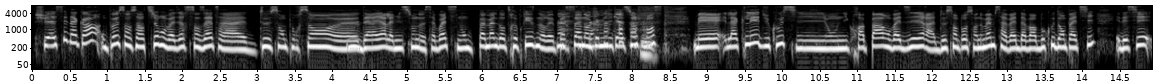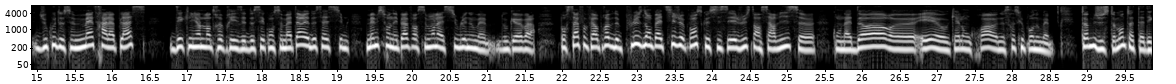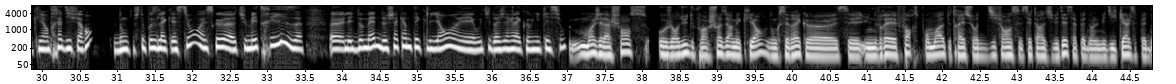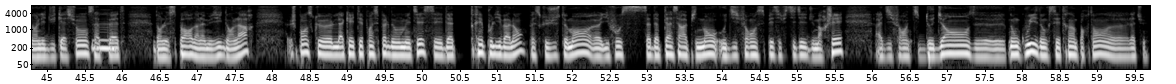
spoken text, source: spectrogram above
Je suis assez d'accord. On peut s'en sortir, on va dire, sans être à 200% euh, mm. derrière la mission de sa boîte. Sinon, pas mal d'entreprises n'auraient personne en communication, je pense. Mais la clé, du coup, si on n'y croit pas, on va dire, à 200% nous-mêmes, ça va être d'avoir beaucoup d'empathie et d'essayer, du coup, de se mettre à la place des clients de l'entreprise et de ses consommateurs et de sa cible, même si on n'est pas forcément la cible nous-mêmes. Donc euh, voilà, pour ça, il faut faire preuve de plus d'empathie, je pense, que si c'est juste un service euh, qu'on adore euh, et auquel on croit, ne serait-ce que pour nous-mêmes. Tom, justement, toi, tu as des clients très différents? Donc, je te pose la question, est-ce que euh, tu maîtrises euh, les domaines de chacun de tes clients et où tu dois gérer la communication? Moi, j'ai la chance aujourd'hui de pouvoir choisir mes clients. Donc, c'est vrai que c'est une vraie force pour moi de travailler sur différents secteurs d'activité. Ça peut être dans le médical, ça peut être dans l'éducation, ça mm. peut être dans le sport, dans la musique, dans l'art. Je pense que la qualité principale de mon métier, c'est d'être très polyvalent parce que justement, euh, il faut s'adapter assez rapidement aux différentes spécificités du marché, à différents types d'audience. Donc oui, donc c'est très important là-dessus.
